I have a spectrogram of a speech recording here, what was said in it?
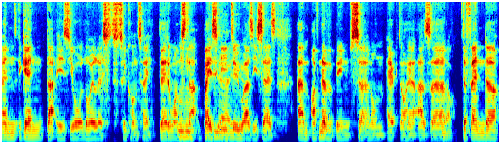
And again, that is your loyalists to Conte. They're the ones mm-hmm. that basically do as he says. Um, I've never been certain on Eric Dier as a no. defender.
